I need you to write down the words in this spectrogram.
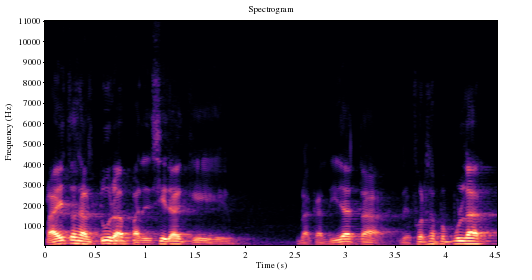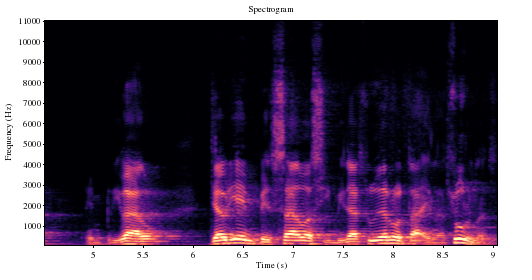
a estas alturas pareciera que la candidata de Fuerza Popular, en privado, ya habría empezado a asimilar su derrota en las urnas.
